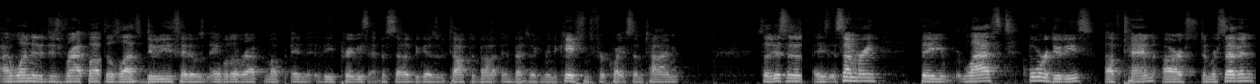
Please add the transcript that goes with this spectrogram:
I wanted to just wrap up those last duties that I wasn't able to wrap them up in the previous episode because we talked about investor communications for quite some time. So just as a summary, the last four duties of 10 are number 7,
